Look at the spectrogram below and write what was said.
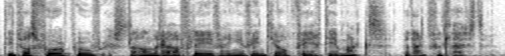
Dit was Voorproevers. De andere afleveringen vind je op VRT Max. Bedankt voor het luisteren.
